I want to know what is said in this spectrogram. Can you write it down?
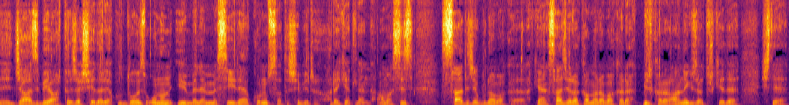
e, cazibeyi arttıracak şeyler yapıldı. Dolayısıyla onun ivmelenmesiyle konut satışı bir hareketlendi. Ama siz sadece buna bakarak yani sadece rakamlara bakarak bir karar Aa ne güzel Türkiye'de işte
